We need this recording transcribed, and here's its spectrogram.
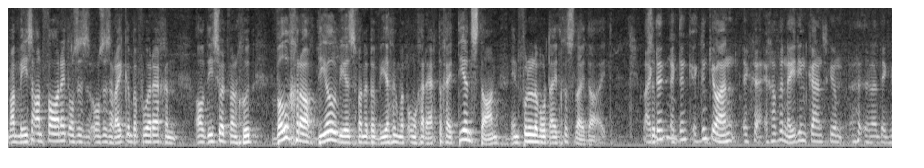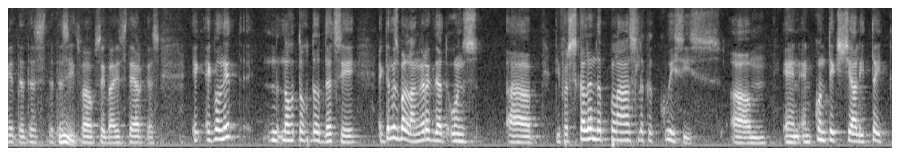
wat mense aanvaar net ons is ons is ryk en bevoordeel en al die soort van goed wil graag deel wees van 'n beweging wat ongeregtigheid teenstaan en voel hulle word uitgesluit daaruit. Maar So- ek dink ek dink ek dink Johan, ek ga, ek gaan vir Nadine kans gee want ek weet dit is dit is Hmm. iets waarop sy baie sterk is. Ek ek wil net nog tog dit sê. Ek dink dit is belangrik dat ons uh die verskillende plaaslike kwessies um en en kontekstualiteit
